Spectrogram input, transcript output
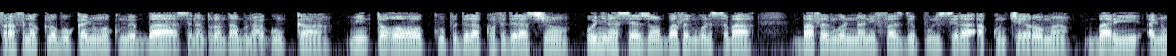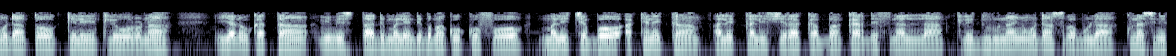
farafina kulobu ka ɲɔgɔn kunbɛba senatɔlɔntan bunagun kan min tɔgɔ coupe de la confédération. O ɲina saison ba fila ni saba. Ba fila ni naani phase de poule sera a kuncɛyɔrɔ ma bari a ɲɔgɔndan tɔ kelen tile wɔɔrɔnan yanni u ka tan min bɛ stade malien de bamako kofɔ mali cɛbɔ a kɛnɛ kan ale kalifiyera ka ban quart de finale la tile duurunan ɲɔgɔndan sababu la kunasini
